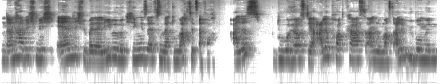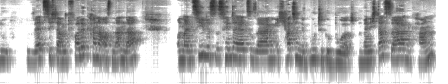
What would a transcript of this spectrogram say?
Und dann habe ich mich ähnlich wie bei der Liebe wirklich hingesetzt und gesagt, du machst jetzt einfach alles. Du hörst dir alle Podcasts an, du machst alle Übungen, du setzt dich damit volle Kanne auseinander. Und mein Ziel ist es hinterher zu sagen, ich hatte eine gute Geburt. Und wenn ich das sagen kann,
